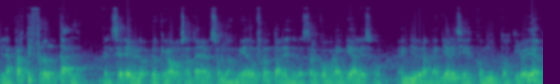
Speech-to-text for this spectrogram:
la parte frontal del cerebro lo que vamos a tener son los miedos frontales de los arcos branquiales o hendiduras branquiales y conductos tiroideos,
